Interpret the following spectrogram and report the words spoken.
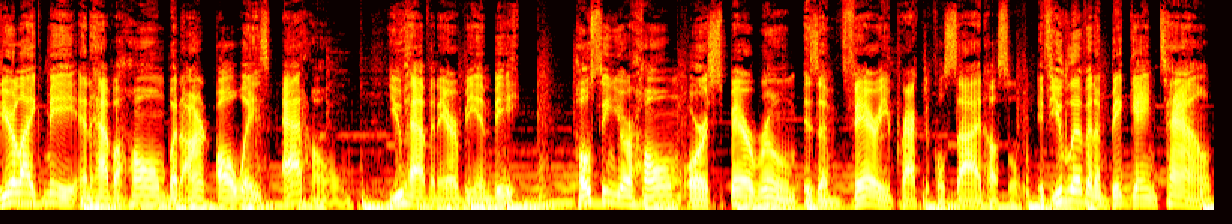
you're like me and have a home but aren't always at home, you have an Airbnb. Hosting your home or a spare room is a very practical side hustle. If you live in a big game town,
